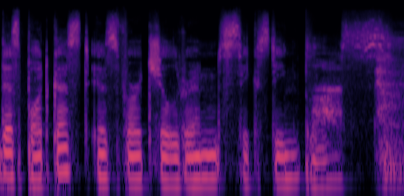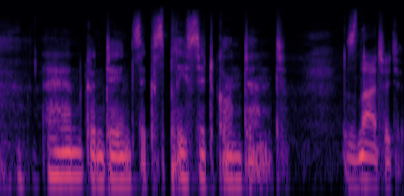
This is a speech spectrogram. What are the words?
This podcast is for children 16 plus and contains explicit content. Значить,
